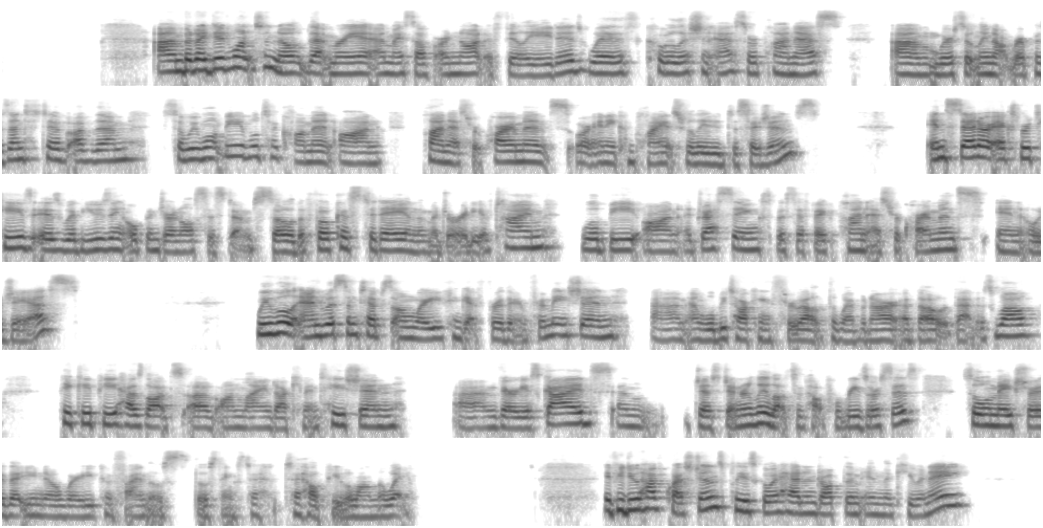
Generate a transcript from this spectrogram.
Um, but I did want to note that Maria and myself are not affiliated with Coalition S or Plan S. Um, we're certainly not representative of them, so we won't be able to comment on Plan S requirements or any compliance related decisions. Instead, our expertise is with using open journal systems. So the focus today and the majority of time will be on addressing specific Plan S requirements in OJS. We will end with some tips on where you can get further information, um, and we'll be talking throughout the webinar about that as well. PKP has lots of online documentation, um, various guides, and just generally lots of helpful resources. So we'll make sure that you know where you can find those, those things to, to help you along the way. If you do have questions, please go ahead and drop them in the Q&A.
